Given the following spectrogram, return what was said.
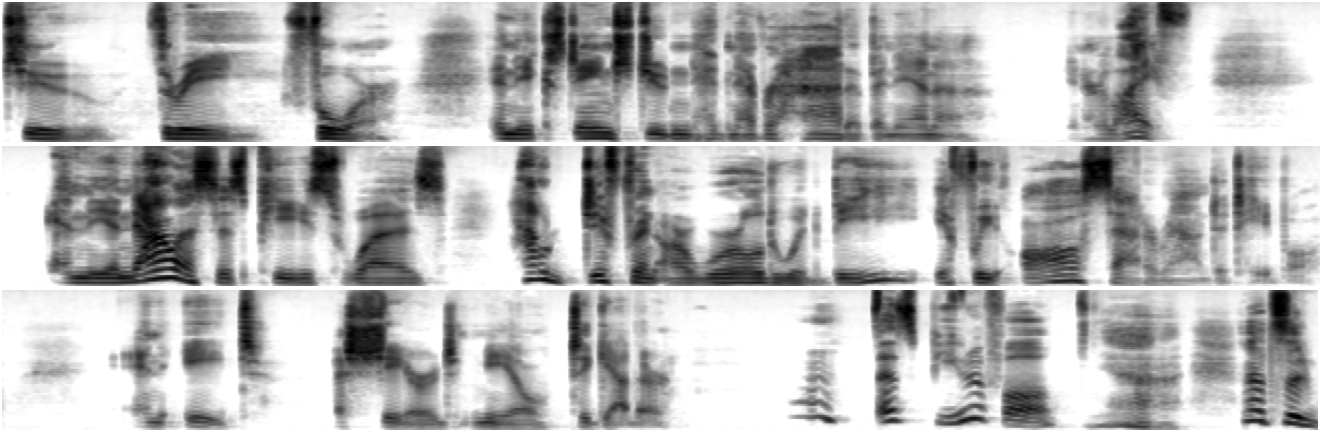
two, three, four. And the exchange student had never had a banana in her life. And the analysis piece was how different our world would be if we all sat around a table and ate a shared meal together. Mm, that's beautiful. Yeah. That's a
